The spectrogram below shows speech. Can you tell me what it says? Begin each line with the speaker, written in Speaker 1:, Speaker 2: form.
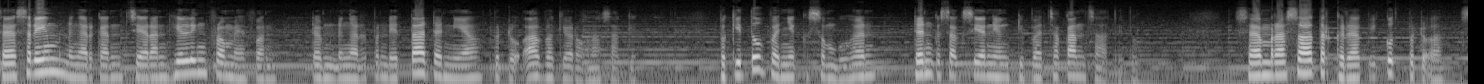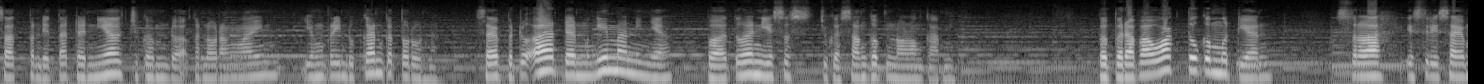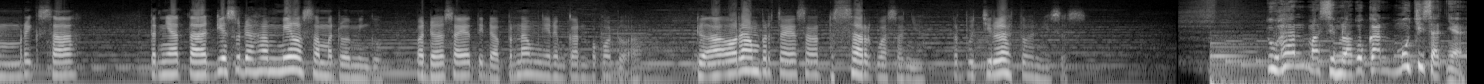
Speaker 1: Saya sering mendengarkan siaran Healing from Heaven dan mendengar pendeta Daniel berdoa bagi orang-orang sakit. Begitu banyak kesembuhan dan kesaksian yang dibacakan saat itu. Saya merasa tergerak ikut berdoa saat pendeta Daniel juga mendoakan orang lain yang merindukan keturunan. Saya berdoa dan mengimaninya bahwa Tuhan Yesus juga sanggup menolong kami. Beberapa waktu kemudian, setelah istri saya memeriksa, ternyata dia sudah hamil selama dua minggu. Padahal saya tidak pernah mengirimkan pokok doa. Doa orang percaya sangat besar kuasanya. Terpujilah Tuhan Yesus.
Speaker 2: Tuhan masih melakukan mujizatnya.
